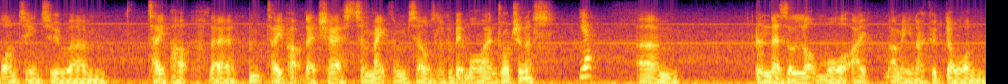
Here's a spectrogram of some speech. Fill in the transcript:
wanting to um, tape up their tape up their chest to make themselves look a bit more androgynous. Yeah. Um, and there's a lot more. I I mean I could go on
